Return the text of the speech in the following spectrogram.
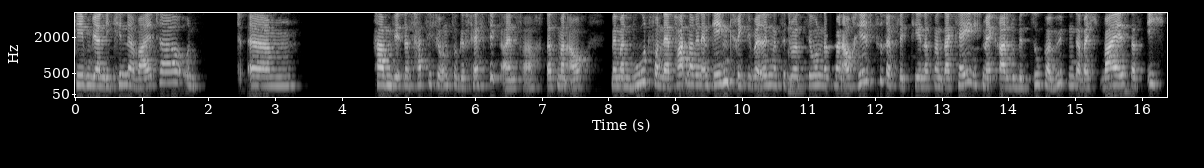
geben wir an die Kinder weiter und ähm, haben wir, das hat sich für uns so gefestigt einfach, dass man auch, wenn man Wut von der Partnerin entgegenkriegt über irgendeine mhm. Situation, dass man auch hilft zu reflektieren, dass man sagt, hey, ich merke gerade, du bist super wütend, aber ich weiß, dass ich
